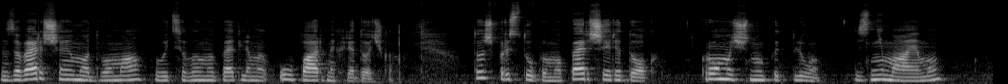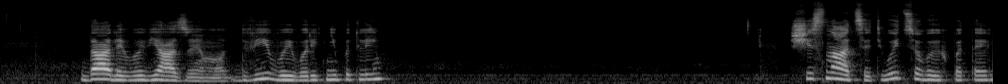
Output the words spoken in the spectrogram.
завершуємо двома лицевими петлями у парних рядочках. Тож, приступимо. Перший рядок, кромочну петлю знімаємо. Далі вив'язуємо дві виворітні петлі, 16 лицьових петель.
